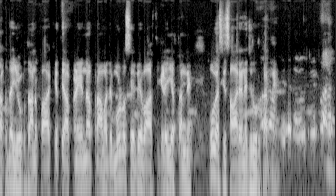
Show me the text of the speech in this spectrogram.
ਸਕਦਾ ਯੋਗਦਾਨ ਪਾ ਕੇ ਤੇ ਆਪਣੇ ਇਹਨਾਂ ਭਰਾਵਾਂ ਦੇ ਮੁੜ ਵਸੇਬੇ ਵਾਸਤੇ ਜਿਹੜੇ ਯਤਨ ਨੇ ਉਹ ਅਸੀਂ ਸਾਰਿਆਂ ਨੇ ਜ਼ਰੂਰ ਕਰਨੇ।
